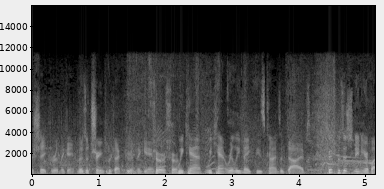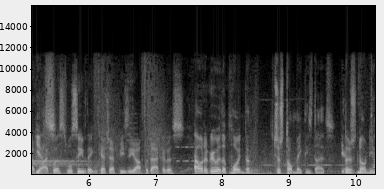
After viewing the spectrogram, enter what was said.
Earthshaker in the game. There's a Treant Protector in the game. Sure, sure. We can't we can't really make these kinds of dives. Good positioning here by Yes. Blacklist. We'll see if they can catch FBZ off the back of this. I would agree with the point that just don't make these dives. There's no need,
